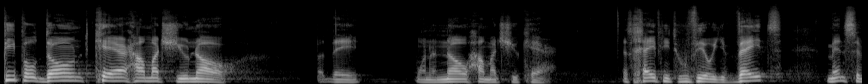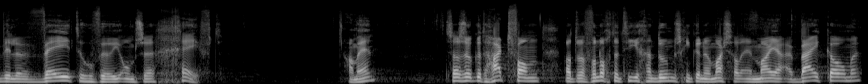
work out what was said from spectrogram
People don't care how much you know, but they want to know how much you care. Het geeft niet hoeveel je weet. Mensen willen weten hoeveel je om ze geeft. Amen. Dus dat is ook het hart van wat we vanochtend hier gaan doen. Misschien kunnen Marcel en Maya erbij komen.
